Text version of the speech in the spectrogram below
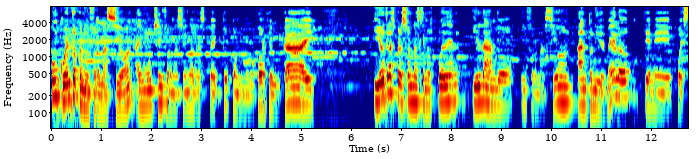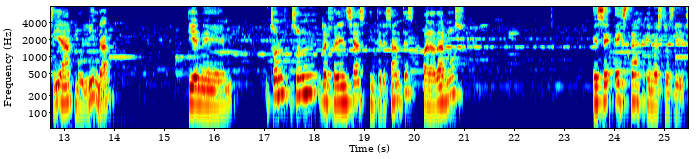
un cuento con información. Hay mucha información al respecto, como Jorge Bucay y otras personas que nos pueden ir dando información. Anthony de Melo tiene poesía muy linda. Tiene. Son, son referencias interesantes para darnos ese extra en nuestros días.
